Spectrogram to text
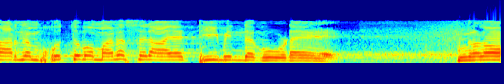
കാരണം ഹുത്തുബ മനസ്സിലായ ടീമിന്റെ കൂടെ. നിങ്ങളോ?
